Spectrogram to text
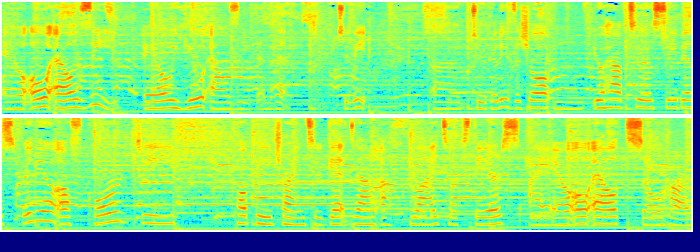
L O L Z、L U L Z 等等。举例，呃，举个例子说，嗯，You have to see this video of Corgi Poppy trying to get down a flight of stairs. I L O L so hard.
